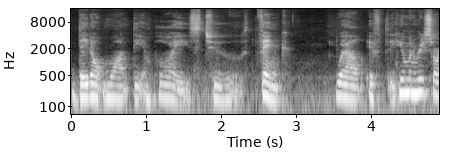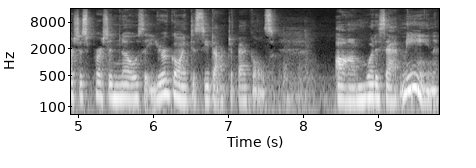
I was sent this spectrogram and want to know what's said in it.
they don't want the employees to think, well, if the human resources person knows that you're going to see Dr. Beckles, um, what does that mean?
